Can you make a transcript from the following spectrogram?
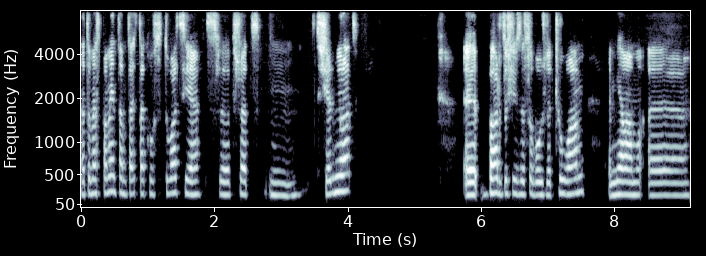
Natomiast pamiętam ta, taką sytuację sprzed mm, lat. E, bardzo się ze sobą źle czułam. Miałam e,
